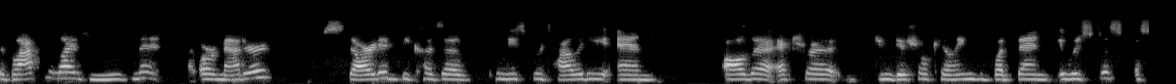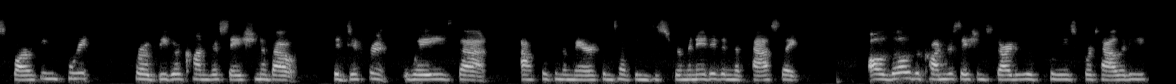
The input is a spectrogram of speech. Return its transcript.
the black lives movement or matter started because of police brutality and all the extra judicial killings, but then it was just a sparking point for a bigger conversation about the different ways that African Americans have been discriminated in the past. Like, although the conversation started with police brutality,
